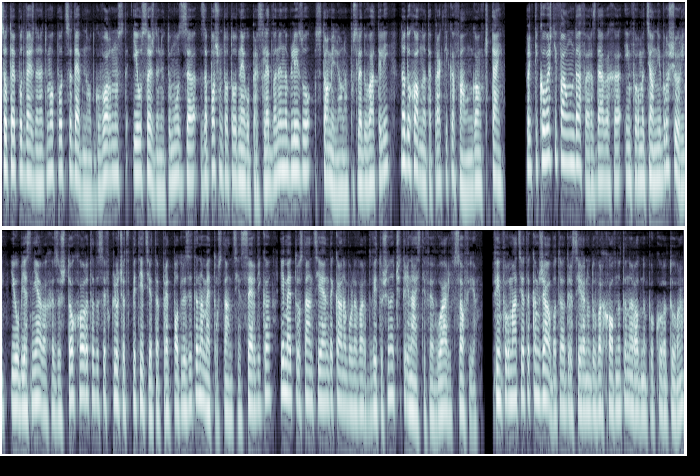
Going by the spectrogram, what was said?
Целта е подвеждането му под съдебна отговорност и осъждането му за започнатото от него преследване на близо 100 милиона последователи на духовната практика Фалунгон в Китай. Практикуващи Фалундафа раздаваха информационни брошури и обясняваха защо хората да се включат в петицията пред подлезите на метростанция Сердика и метростанция НДК на булевард Витуша на 14 февруари в София. В информацията към жалбата, адресирана до Върховната народна прокуратура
